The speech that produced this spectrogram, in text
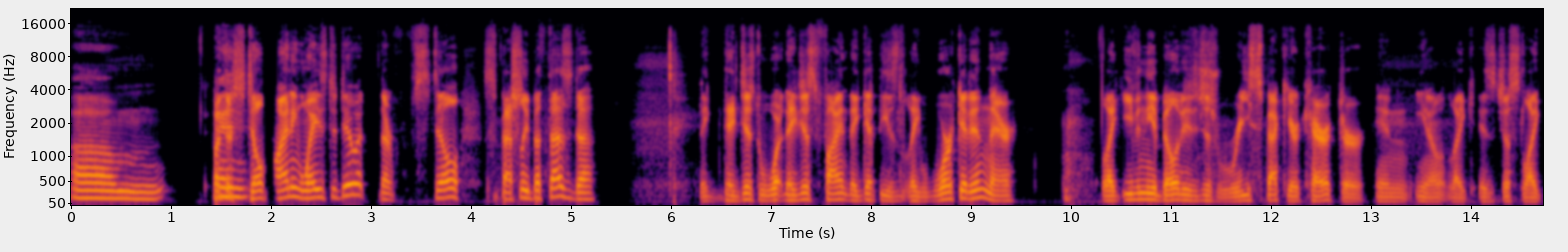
um, But they're still finding ways to do it. They're still, especially Bethesda. They they just they just find they get these they work it in there. Like even the ability to just respec your character in you know like is just like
